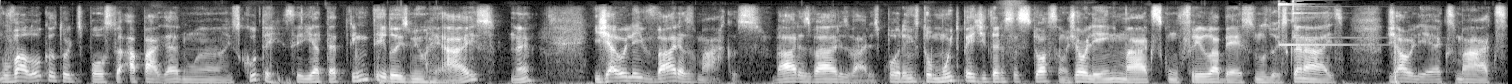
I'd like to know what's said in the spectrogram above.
o valor que eu estou disposto a pagar numa scooter seria até 32 mil reais, né? E já olhei várias marcas, várias, várias, várias. Porém, estou muito perdido nessa situação. Já olhei N-Max com freio ABS nos dois canais, já olhei X-Max,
